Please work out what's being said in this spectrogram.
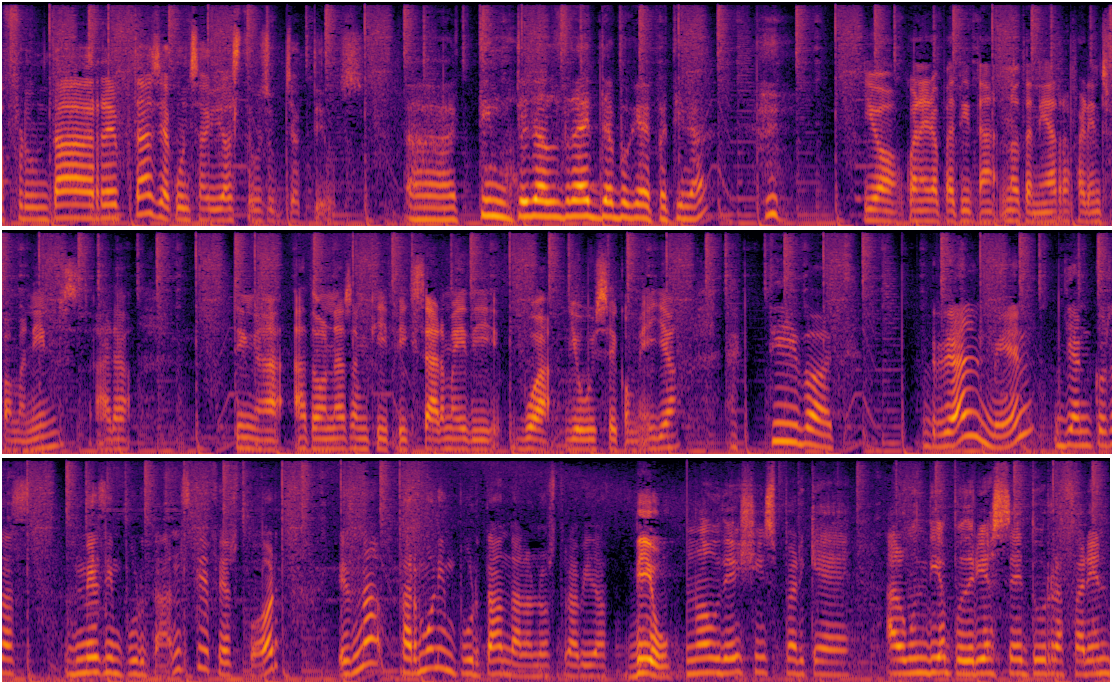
afrontar reptes i aconseguir els teus objectius. Uh, tinc tot el dret de poder patinar. Jo, quan era petita, no tenia referents femenins. Ara tinc a, a dones amb qui fixar-me i dir buah, jo vull ser com ella. Activa't. Realment hi han coses més importants que fer esport? És una part molt important de la nostra vida. Viu! No ho deixis perquè algun dia podries ser tu referent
